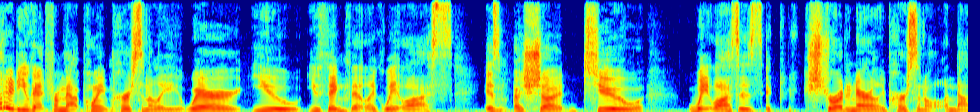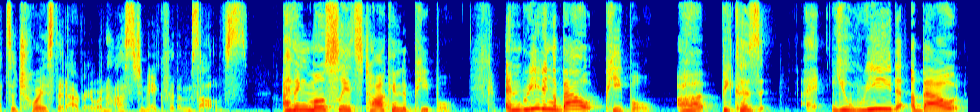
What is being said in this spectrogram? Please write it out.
How did you get from that point personally where you you think that like weight loss is a should to weight loss is extraordinarily personal and that's a choice that everyone has to make for themselves? I think mostly it's talking to people and reading about people uh, because you read about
